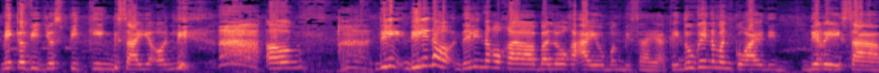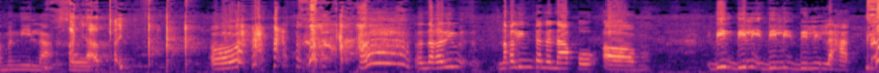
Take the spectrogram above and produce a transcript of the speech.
make a video speaking Bisaya only. um, dili dili na dili na ko kabalo ka ayaw magbisaya. Kay dugay naman ko ayo di dire sa Manila so. Ay, atay. oh. Ah, nakalim nakalimtan na nako um di, dili dili dili lahat.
